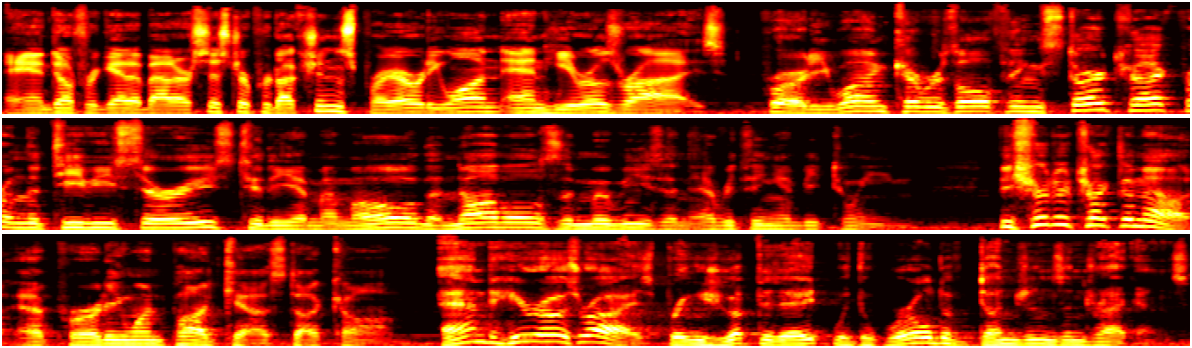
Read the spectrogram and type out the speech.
And don't forget about our sister productions, Priority One and Heroes Rise. Priority One covers all things Star Trek from the TV series to the MMO, the novels, the movies, and everything in between. Be sure to check them out at PriorityOnePodcast.com. And Heroes Rise brings you up to date with the world of Dungeons and Dragons.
